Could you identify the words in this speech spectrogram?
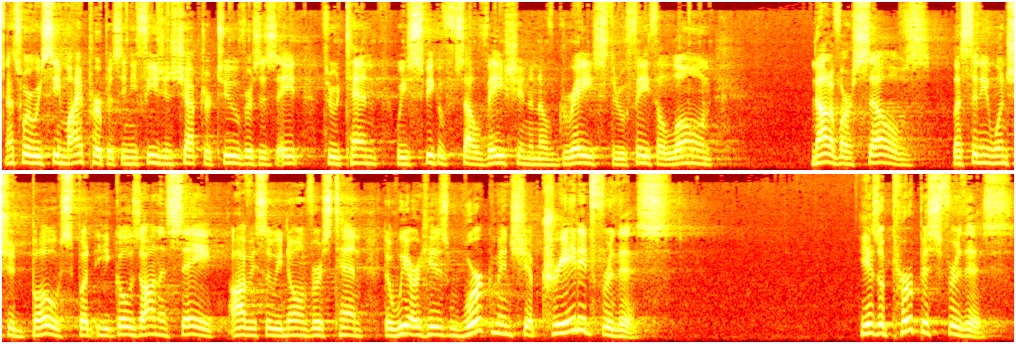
That's where we see my purpose in Ephesians chapter 2, verses 8 through 10. We speak of salvation and of grace through faith alone, not of ourselves, lest anyone should boast. But he goes on to say, obviously, we know in verse 10 that we are his workmanship, created for this. He has a purpose for this.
